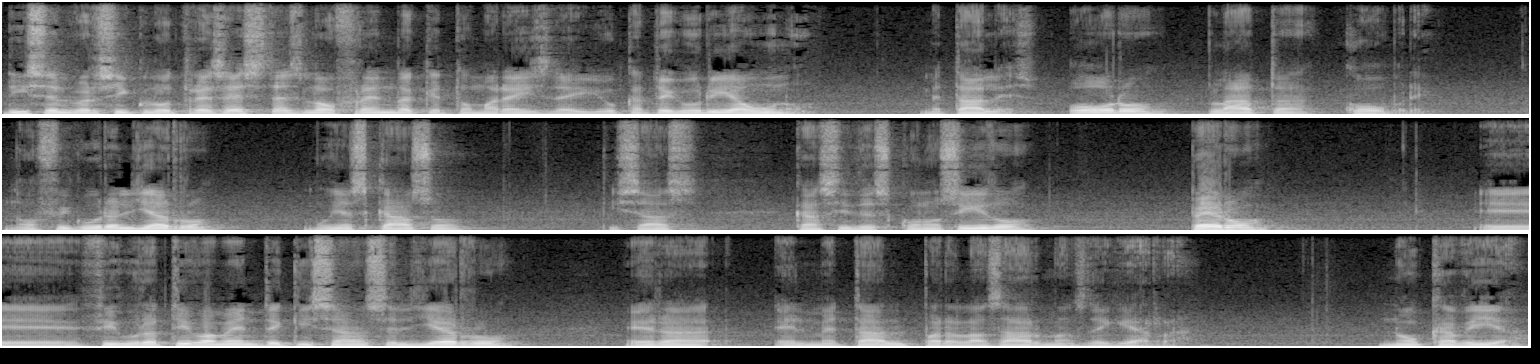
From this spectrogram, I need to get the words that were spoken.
Dice el versículo 3, esta es la ofrenda que tomaréis de ello. Categoría 1, metales, oro, plata, cobre. No figura el hierro, muy escaso, quizás casi desconocido, pero Eh, figurativamente quizás el hierro era el metal para las armas de guerra. No cabía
